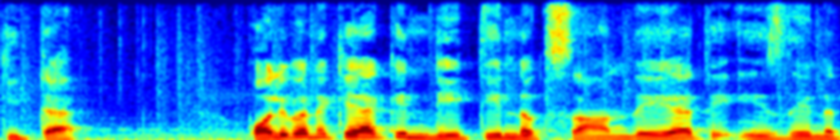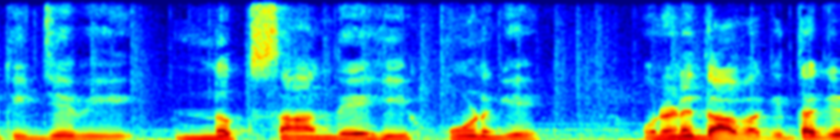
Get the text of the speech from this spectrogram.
ਕੀਤਾ ਹੈ। ਪੋਲੀਵਰ ਨੇ ਕਿਹਾ ਕਿ ਨੀਤੀ ਨੁਕਸਾਨਦੇਹ ਹੈ ਤੇ ਇਸ ਦੇ ਨਤੀਜੇ ਵੀ ਨੁਕਸਾਨਦੇਹ ਹੀ ਹੋਣਗੇ। ਉਹਨਾਂ ਨੇ ਦਾਅਵਾ ਕੀਤਾ ਕਿ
